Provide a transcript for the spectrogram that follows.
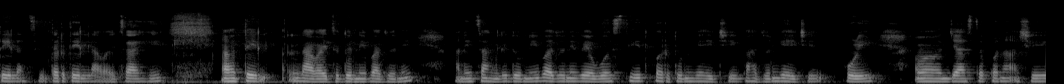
तेल असेल तर तेल लावायचं आहे. तेल लावायचं दोन्ही बाजूने. आणि चांगली दोन्ही बाजूने व्यवस्थित परतून घ्यायची भाजून घ्यायची पोळी. जास्त पण अशी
